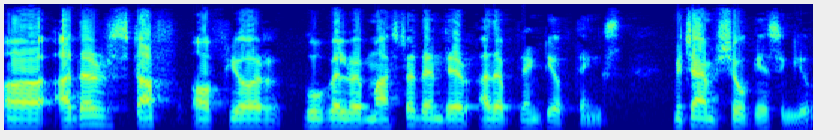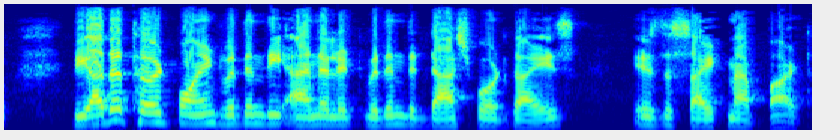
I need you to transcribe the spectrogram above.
uh, other stuff of your google webmaster then there are other plenty of things which i'm showcasing you. The other third point within the analyt within the dashboard guys is the sitemap part.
